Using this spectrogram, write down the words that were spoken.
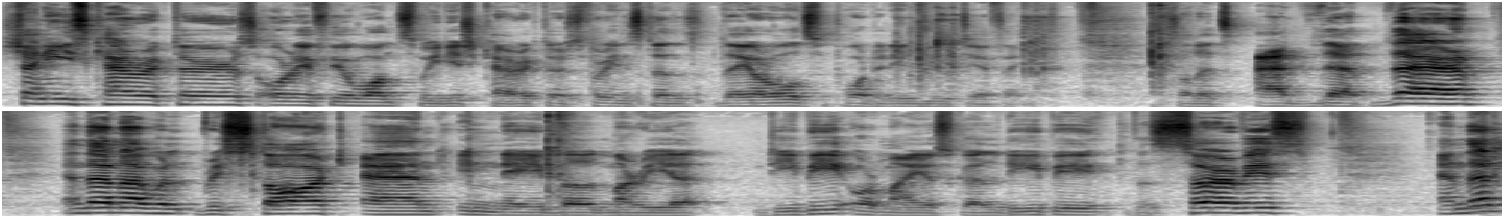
Chinese characters or if you want Swedish characters, for instance, they are all supported in UTF-8. So let's add that there. And then I will restart and enable MariaDB or MySQL DB, the service. And then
